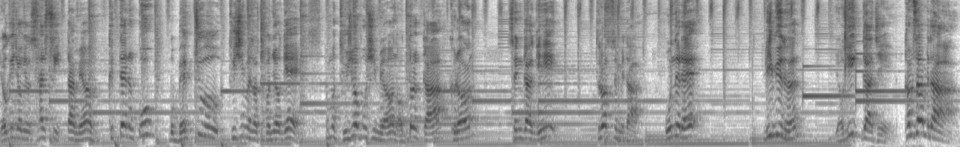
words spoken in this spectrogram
여기저기서 살 수 있다면 그때는 꼭 뭐 맥주 드시면서 저녁에 한번 드셔보시면 어떨까 그런 생각이 들었습니다. 오늘의 리뷰는 여기까지. 감사합니다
